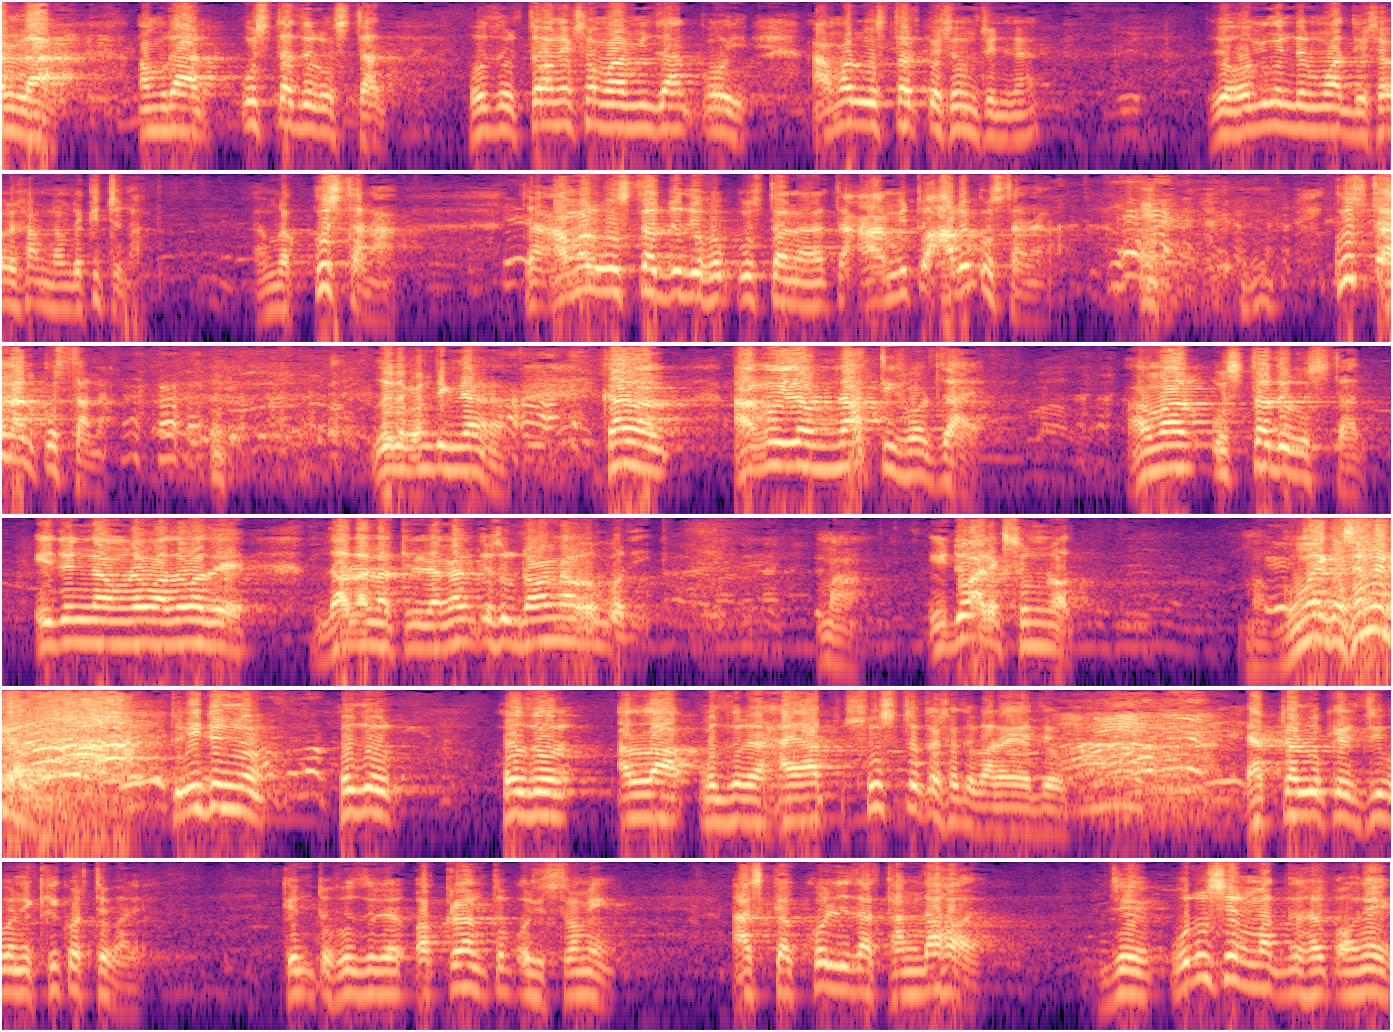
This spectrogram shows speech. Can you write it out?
আল্লাহ, আমরা উস্তাদের উস্তাদ। হুজুর, তো অনেক সময় আমি যা কই, আমার উস্তাদ কে শুনছেন না? যে হবিগঞ্জের মহাদেশ সাহেবের সামনে আমরা কিচ্ছু না, আমরা কুস্তা না। তা আমার উস্তাদ যদি হোক কুস্তা না, তা আমি তো আরও কুস্তা না। কুস্তা না আর কুস্তা না। যেরকম ঠিক না? কারণ আমি হইলাম পর্যায়ে। আমার উস্তাদের উস্তাদ। এই জন্য আমরা মাঝে মাঝে দাদা নাতির লাগান কিছু ডরাও করি। মা, ঈদও আরেক সুন্নত। মা ঘুমাই গেছেন না কেন তো এই জন্য হজুর হজুর, আল্লাহ হজুরের হায়াত, সুস্থতার সাথে বাড়াইয়া দেও। একটা লোকের জীবনে কি করতে পারে? কিন্তু হুজুরের অক্লান্ত পরিশ্রমে আজকাল কলিজা ঠান্ডা হয় যে পুরুষের মাদ্রাসা অনেক,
